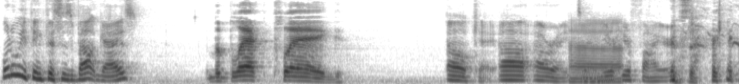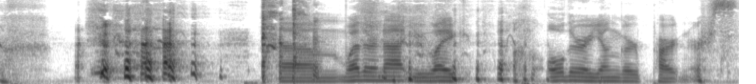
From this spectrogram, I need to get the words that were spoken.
What do we think this is about, guys? The Black Plague. Okay, uh, all right, Uh, you're, you're fired. Sorry. Um, whether or not you like older or younger partners.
